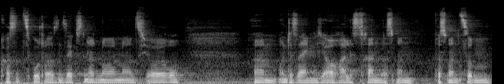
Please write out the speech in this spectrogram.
kostet 2699 Euro. Ähm, und ist eigentlich auch alles dran, was man, was man zum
